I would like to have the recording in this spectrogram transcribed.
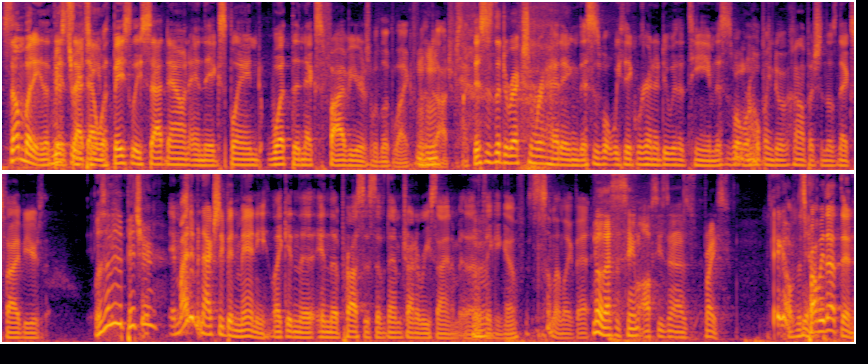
Somebody that they Uh, sat down team. with basically sat down and they explained what the next five years would look like for Mm-hmm. the Dodgers. Like this is the direction we're heading. This is what we think we're going to do with a team. This is what Mm-hmm. we're hoping to accomplish in those next five years. Wasn't it a pitcher? It might have been actually been Manny, like in the in the process of them trying to re-sign him. That Mm-hmm. I'm thinking of something like that. No, that's the same offseason as Bryce. There you go. It's probably that then.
